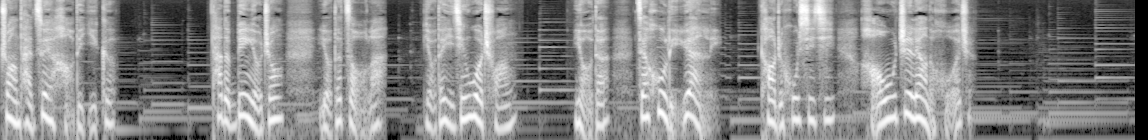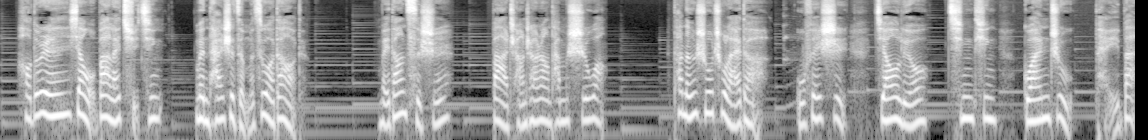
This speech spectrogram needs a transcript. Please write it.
状态最好的一个。他的病友中，有的走了，有的已经卧床，有的在护理院里，靠着呼吸机毫无质量的活着。好多人向我爸来取经，问他是怎么做到的。每当此时，爸常常让他们失望。他能说出来的，无非是交流、倾听、关注、陪伴，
